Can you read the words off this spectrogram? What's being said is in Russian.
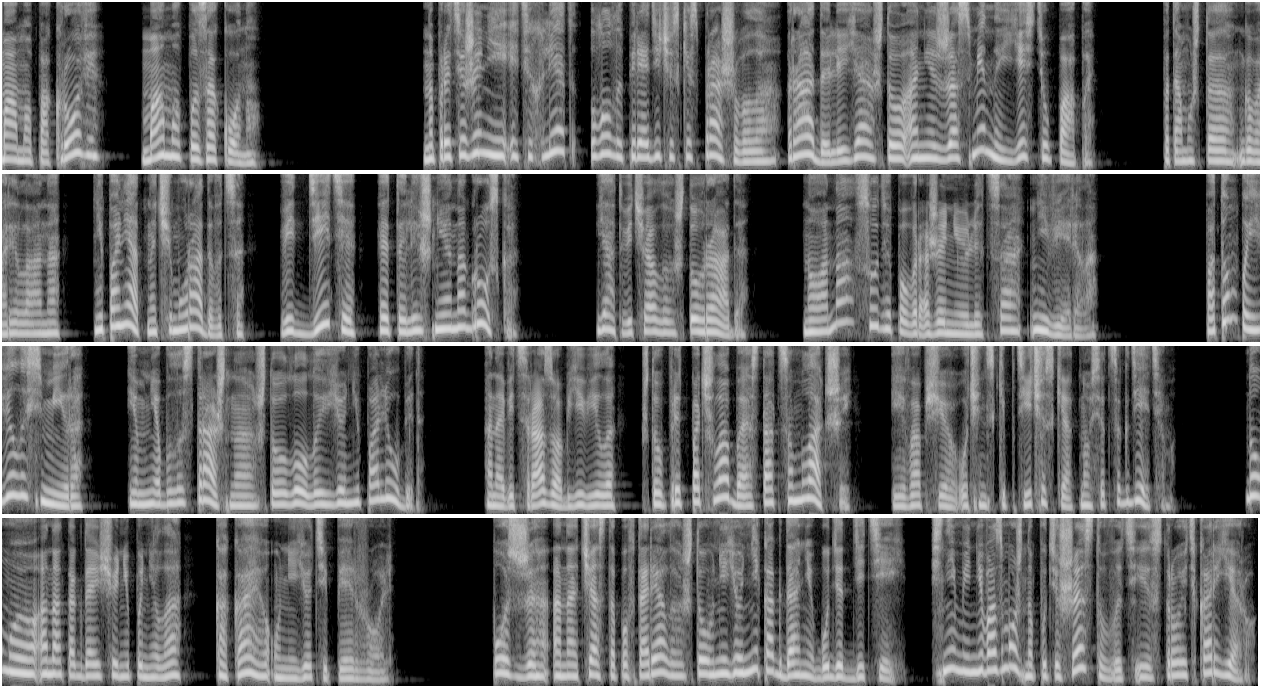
Мама по крови, мама по закону. На протяжении этих лет Лола периодически спрашивала, рада ли я, что они с Жасминой есть у папы. Потому что, говорила она, непонятно, чему радоваться, ведь дети — это лишняя нагрузка. Я отвечала, что рада, но она, судя по выражению лица, не верила. Потом появилась Мира, и мне было страшно, что Лола ее не полюбит. Она ведь сразу объявила, что предпочла бы остаться младшей — и вообще очень скептически относятся к детям. Думаю, она тогда еще не поняла, какая у нее теперь роль. Позже она часто повторяла, что у нее никогда не будет детей. С ними невозможно путешествовать и строить карьеру.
